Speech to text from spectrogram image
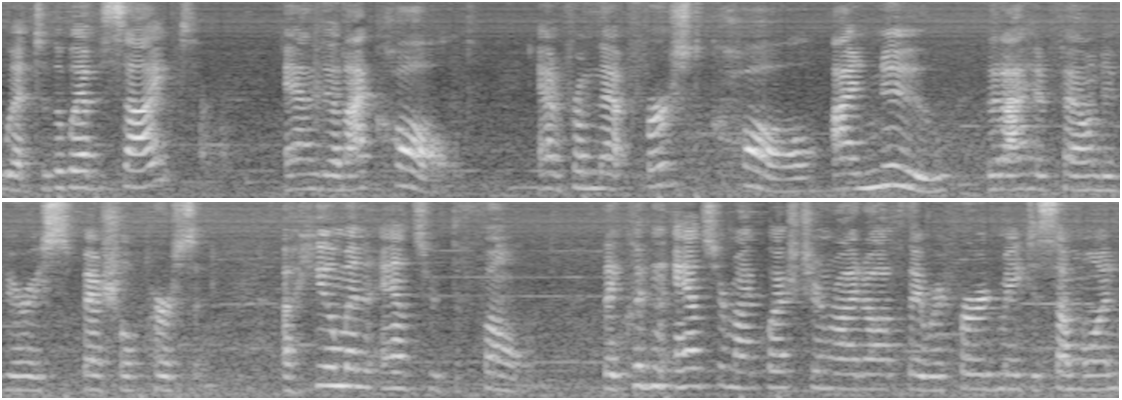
went to the website and then I called. And from that first call, I knew that I had found a very special person. A human answered the phone. They couldn't answer my question right off. They referred me to someone.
